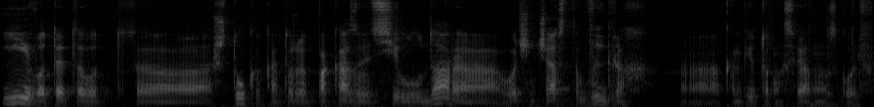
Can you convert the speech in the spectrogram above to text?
и вот эта вот э, штука, которая показывает силу удара очень часто в играх э, компьютерных, связанных с гольфом.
